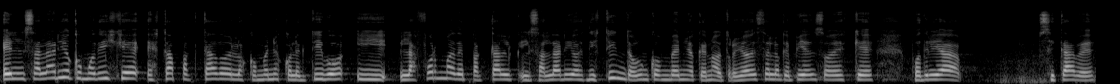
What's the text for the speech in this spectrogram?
El salario, como dije, está pactado en los convenios colectivos y la forma de pactar el salario es distinta en un convenio que en otro. Yo a veces lo que pienso es que podría si cabe,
